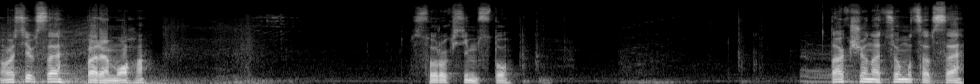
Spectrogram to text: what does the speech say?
Ось і все. Перемога. 47-100. Так що на цьому це все.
